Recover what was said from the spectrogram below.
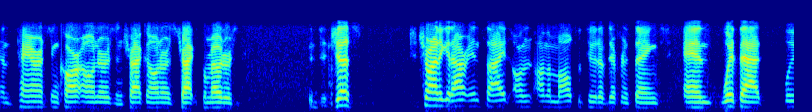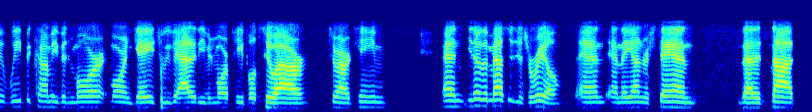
and parents and car owners and track owners, track promoters, just trying to get our insight on on a multitude of different things. And with that, we we've become even more more engaged. We've added even more people to our to our team, and you know the message is real, and and they understand that it's not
